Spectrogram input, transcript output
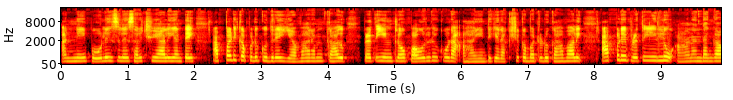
అన్నీ పోలీసులే సరిచేయాలి అంటే అప్పటికప్పుడు కుదిరే వ్యవహారం కాదు. ప్రతి ఇంట్లో పౌరుడు కూడా ఆ ఇంటికి రక్షక భటుడు కావాలి. అప్పుడే ప్రతి ఇల్లు ఆనందంగా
